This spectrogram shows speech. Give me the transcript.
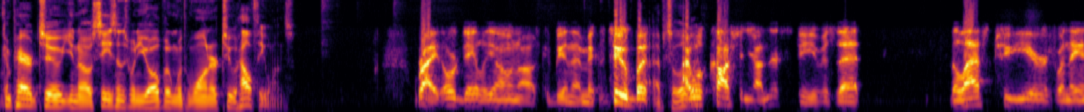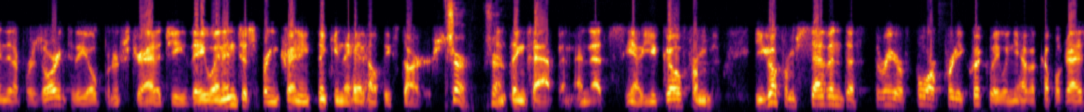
compared to, you know, seasons when you open with one or two healthy ones. Right, or De Leon uh, could be in that mix too. But Absolutely. I will caution you on this, Steve, is that the last two years when they ended up resorting to the opener strategy, they went into spring training thinking they had healthy starters. Sure, sure. And things happen, and that's you know you go from you go from seven to three or four pretty quickly when you have a couple guys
